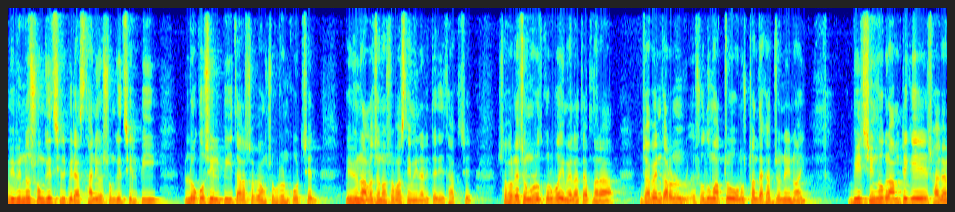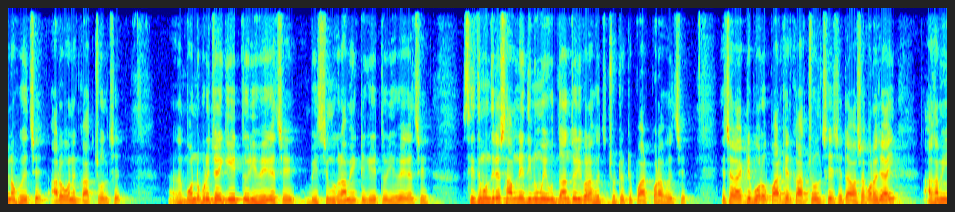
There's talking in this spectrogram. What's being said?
বিভিন্ন সংগীত শিল্পীরা স্থানীয় সংগীত শিল্পী, লোকশিল্পী, তারা সবাই অংশগ্রহণ করছেন। বিভিন্ন আলোচনা সভা সেমিনার ইত্যাদি থাকছে। সবার কাছে অনুরোধ করব, এই মেলাতে আপনারা যাবেন। কারণ শুধুমাত্র অনুষ্ঠান দেখার জন্যই নয়, বীরসিংহ গ্রামটিকে সাজানো হয়েছে। আরও অনেক কাজ চলছে। বর্ণপরিচয় গেট তৈরি হয়ে গেছে। বীরসিংহ গ্রামে একটি গেট তৈরি হয়ে গেছে। স্মৃতি মন্দিরের সামনে দিনুময় উদ্যান তৈরি করা হয়েছে, ছোট্ট একটি পার্ক করা হয়েছে। এছাড়া একটি বড় পার্কের কাজ চলছে, সেটা আশা করা যায় আগামী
